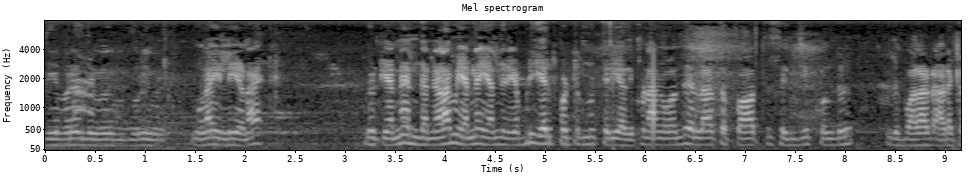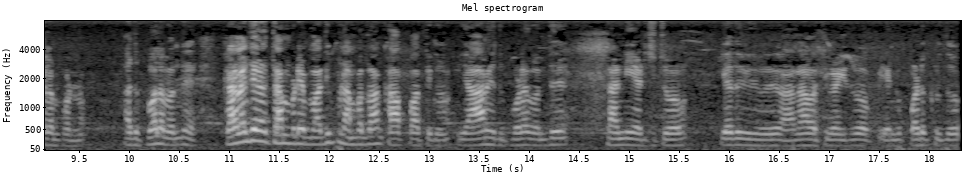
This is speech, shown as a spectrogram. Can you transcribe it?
இது இவர் இந்த இவர் இவர் இவர் இவங்களாம் இல்லையானா இவருக்கு என்ன இந்த நிலைமை என்ன எந்த எப்படி ஏற்பட்டுன்னு தெரியாது. இப்போ நாங்கள் வந்து எல்லாத்தையும் பார்த்து செஞ்சு கொண்டு இது பல அடைக்கலம் பண்ணோம். அது போல் வந்து கலைஞர் தம்முடைய மதிப்பு நம்ம தான் காப்பாற்றிக்கணும் யாரும் இது போல் வந்து தண்ணி அடிச்சிட்டோ எது இது அனாவசியம் இதுவோ எங்கே படுக்கிறதோ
